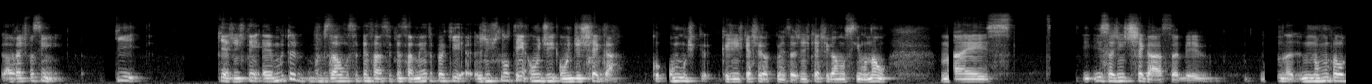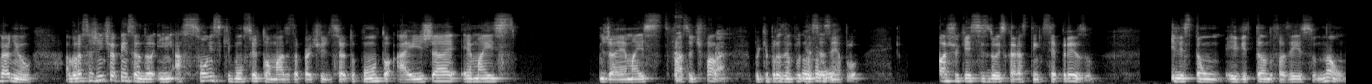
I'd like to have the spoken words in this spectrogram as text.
Agora, tipo assim, que, que a gente tem. É muito bizarro você pensar nesse pensamento porque a gente não tem onde, onde chegar. Co- Onde que a gente quer chegar com isso? A gente quer chegar no sim ou não, mas. Se a gente chegar, sabe? não vão pra lugar nenhum. Agora, se a gente vai pensando em ações que vão ser tomadas a partir de certo ponto, aí já é mais. Já é mais fácil de falar. Porque, por exemplo, nesse Uhum. exemplo, eu acho que esses dois caras têm que ser presos. Eles estão evitando fazer isso? Não,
